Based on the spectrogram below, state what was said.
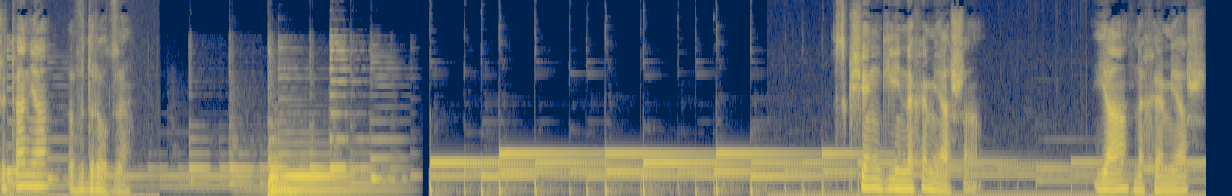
Czytania w drodze. Z księgi Nehemiasza. Ja, Nehemiasz,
